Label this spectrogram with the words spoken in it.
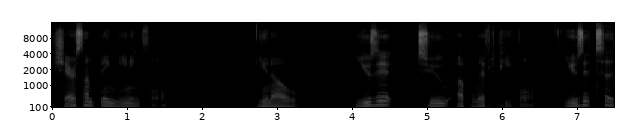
share something meaningful. You know, use it to uplift people use it to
